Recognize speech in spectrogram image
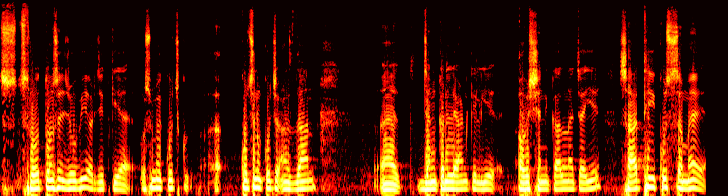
स्रोतों से जो भी अर्जित किया है, उसमें कुछ कुछ न कुछ अंशदान जन कल्याण के लिए अवश्य निकालना चाहिए। साथ ही कुछ समय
